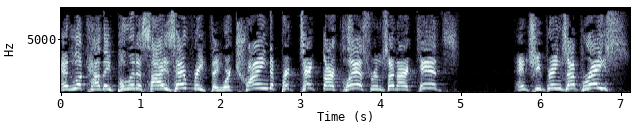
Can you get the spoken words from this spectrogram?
And look how they politicize everything. We're trying to protect our classrooms and our kids. And she brings up race.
